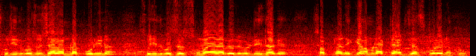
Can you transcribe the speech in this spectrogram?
সুজিত বসু ছাড়া আমরা করি না। সুজিত বসুর সময়ের অ্যাভেলেবিলিটি থাকে। সবটা রেখে আমরা একটা অ্যাডজাস্ট করে রাখুক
